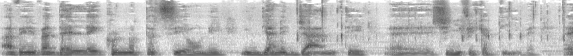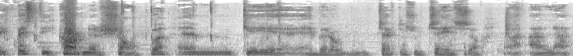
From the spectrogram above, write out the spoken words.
aveva delle connotazioni indianeggianti eh, significative. Eh, questi corner shop ehm, che ebbero un certo successo a, alla,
